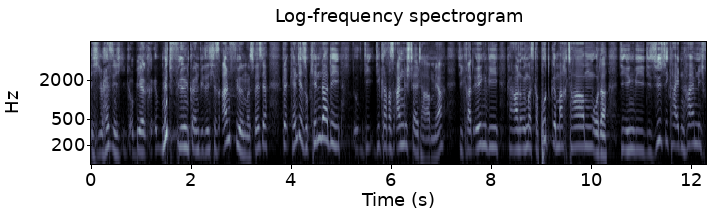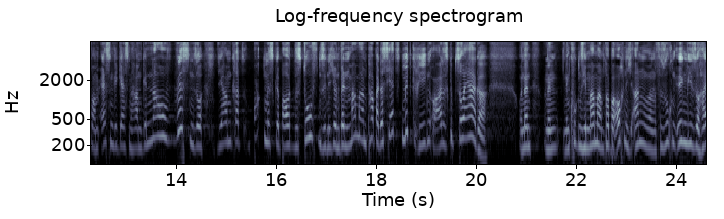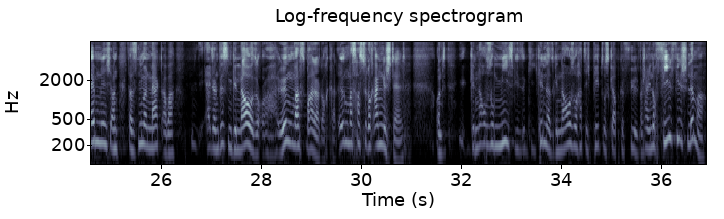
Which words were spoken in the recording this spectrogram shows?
ich, weiß nicht, ob ihr mitfühlen könnt, wie sich das anfühlen muss. Weißt ihr, kennt ihr so Kinder, die, die, die gerade was angestellt haben, ja? Die gerade irgendwie, keine Ahnung, irgendwas kaputt gemacht haben oder die irgendwie die Süßigkeiten heimlich vorm Essen gegessen haben, genau wissen, so, die haben gerade Bock missgebaut, das durften sie nicht. Und wenn Mama und Papa das jetzt mitkriegen, oh, das gibt so Ärger. Und dann, und dann, dann gucken sie Mama und Papa auch nicht an, sondern versuchen irgendwie so heimlich und dass es niemand merkt, aber Eltern wissen genau so, oh, irgendwas war da doch gerade, irgendwas hast du doch angestellt. Und genauso mies wie die Kinder, also genauso hat sich Petrus, glaube gefühlt. Wahrscheinlich noch viel, viel schlimmer.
